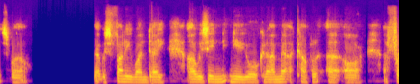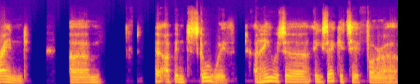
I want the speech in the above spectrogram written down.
as well. That was funny. One day I was in New York and I met a couple uh, or a friend um, Uh, I've been to school with, and he was a executive for a,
